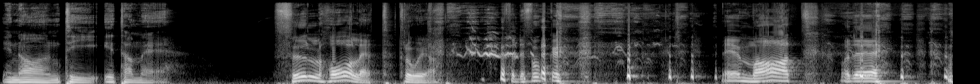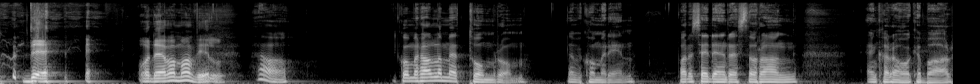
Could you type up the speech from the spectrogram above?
i nan ti ita med. Full hålet, tror jag. För det funkar Det är mat och det är... Det, och det är vad man vill. Ja. Vi kommer alla med ett tomrum när vi kommer in. Vare sig det är en restaurang, en karaokebar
